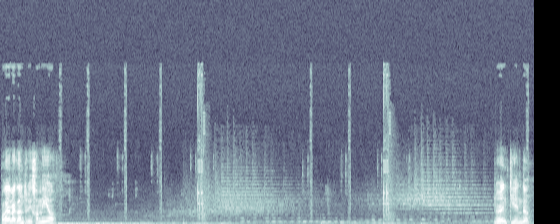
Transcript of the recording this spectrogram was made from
¿Por qué no me construye, hijo mío? No lo entiendo.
